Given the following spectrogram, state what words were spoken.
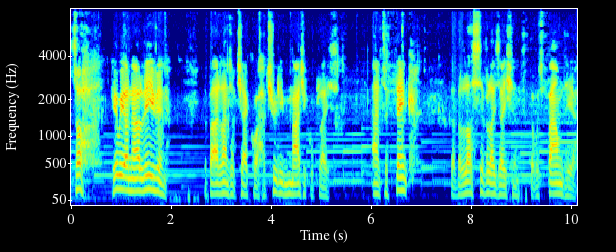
So, here we are now leaving the Badlands of Checua, a truly magical place. And to think that the lost civilization that was found here,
